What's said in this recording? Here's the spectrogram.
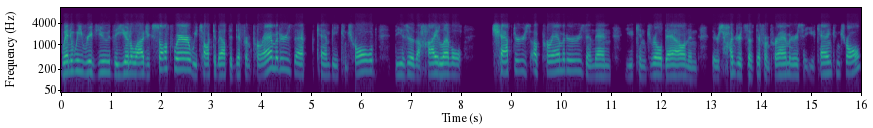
When we reviewed the Unilogic software, we talked about the different parameters that can be controlled. These are the high level chapters of parameters and then you can drill down and there's hundreds of different parameters that you can control.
